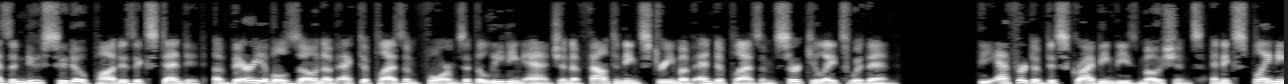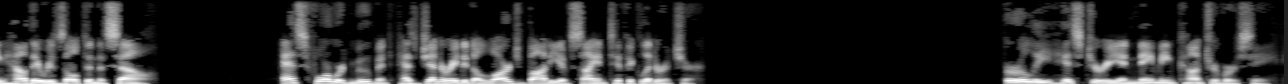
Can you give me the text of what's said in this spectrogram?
As a new pseudopod is extended, a variable zone of ectoplasm forms at the leading edge and a fountaining stream of endoplasm circulates within. The effort of describing these motions, and explaining how they result in the cell's forward movement, has generated a large body of scientific literature. Early history and naming controversy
